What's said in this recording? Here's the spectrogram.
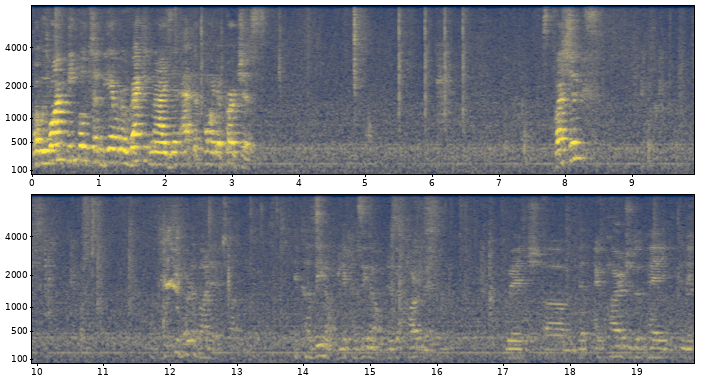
But we want people to be able to recognize it at the point of purchase. Questions? Have you heard about it? The casino, which um, that encourage you to pay in the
